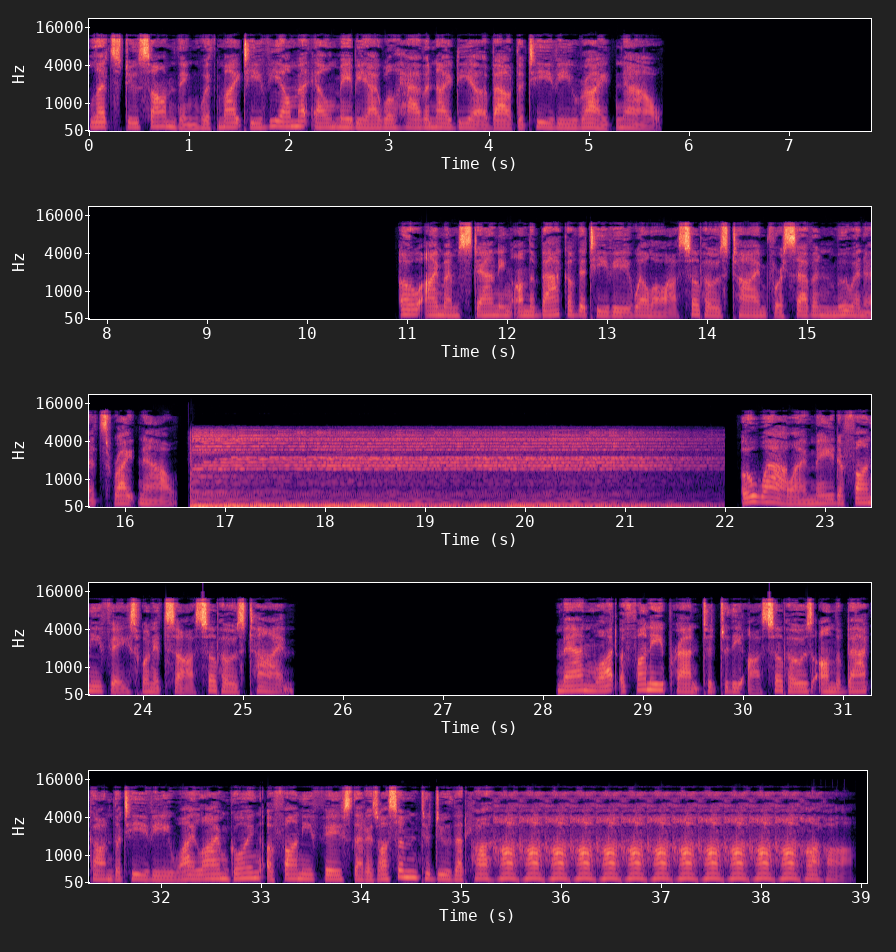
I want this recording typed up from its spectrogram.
Let's do something with my TV Alma L maybe I will have an idea about the TV right now. Oh I'm am standing on the back of the TV well I suppose time for 7 minutes right now. Oh wow I made a funny face when it saw suppose time. Man what a funny pranted to the suppose on the back on the TV while I'm going a funny face that is awesome to do that ha ha ha ha ha ha ha ha ha ha ha ha ha ha ha.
